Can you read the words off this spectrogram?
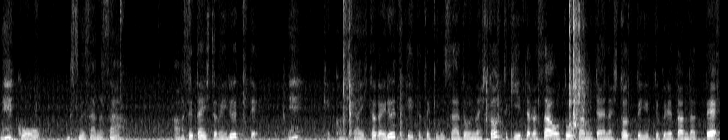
ねこう娘さんがさ会わせたい人がいるってね結婚したい人がいるって言った時にさどんな人って聞いたらさお父さんみたいな人って言ってくれたんだって。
